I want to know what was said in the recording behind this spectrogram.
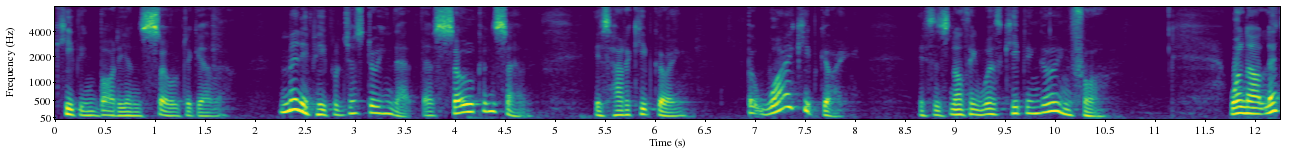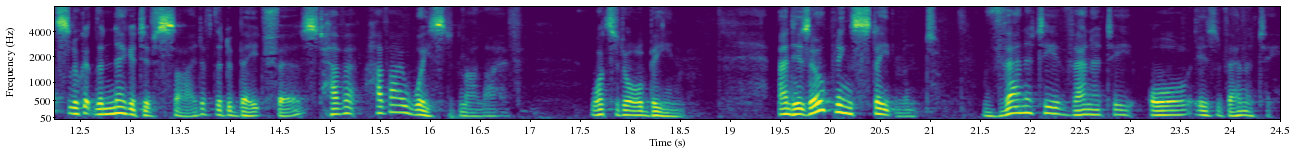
keeping body and soul together. Many people just doing that. Their sole concern is how to keep going. But why keep going if there's nothing worth keeping going for? Well, now let's look at the negative side of the debate first. Have I, have I wasted my life? What's it all been? And his opening statement vanity, vanity, all is vanity.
